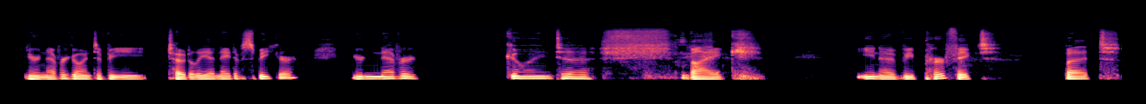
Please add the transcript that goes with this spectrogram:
you're never going to be totally a native speaker. You're never going to like you know be perfect, but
